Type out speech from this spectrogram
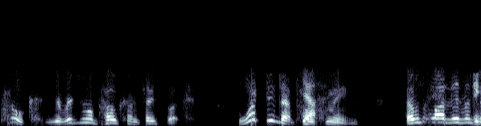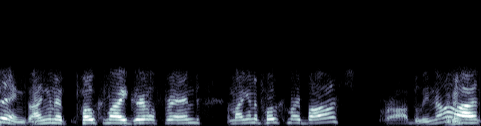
poke, the original poke on Facebook. What did that poke Yeah. mean? That was a lot of different Ex- things. I'm going to poke my girlfriend. Am I going to poke my boss? Probably not.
